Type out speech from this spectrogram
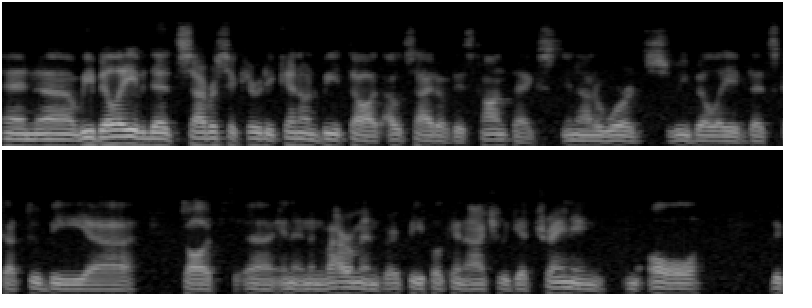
And uh, we believe that cybersecurity cannot be taught outside of this context. In other words, we believe that's got to be uh, taught uh, in an environment where people can actually get training in all the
